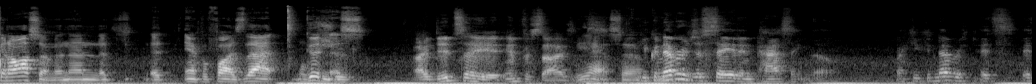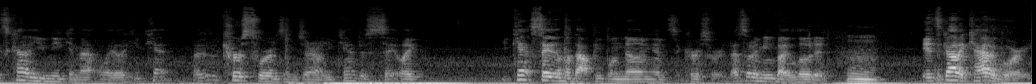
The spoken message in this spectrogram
fing awesome," and then it, it amplifies that Oh, goodness. I did say it emphasizes. Yeah, so You can never just say it in passing, though. Like you could never. It's it's kind of unique in that way. Like you can't uh, curse words in general. You can't just say like you can't say them without people knowing that it's a curse word. That's what I mean by loaded. Mm. It's got a category,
